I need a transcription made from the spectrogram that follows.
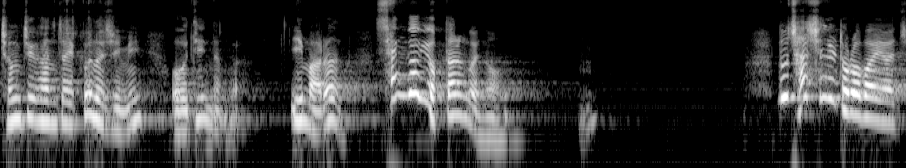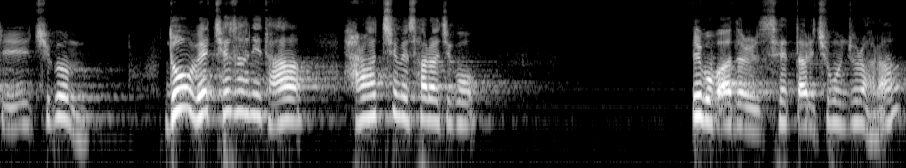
정직한 자의 끊어짐이 어디 있는가? 이 말은 생각이 없다는 거예요, 너. 응? 너 자신을 돌아봐야지. 지금 너 왜 재산이 다 하루아침에 사라지고 일곱 아들, 세 딸이 죽은 줄 알아?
